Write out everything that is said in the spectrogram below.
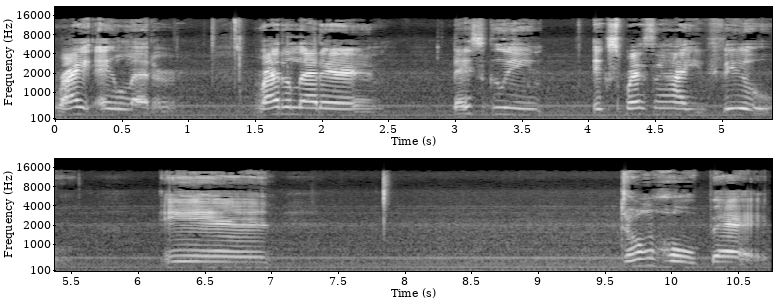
Write a letter write a letter basically expressing how you feel. And don't hold back.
